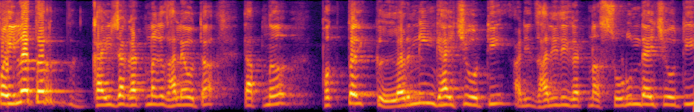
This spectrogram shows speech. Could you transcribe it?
पहिलं तर काही ज्या घटना झाल्या होत्या त्यातनं फक्त एक लर्निंग घ्यायची होती आणि झालेली घटना सोडून द्यायची होती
